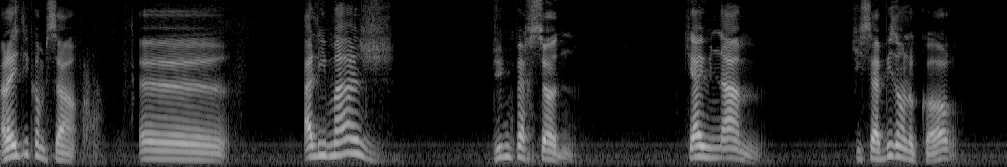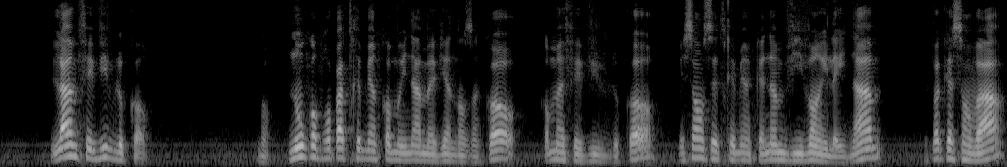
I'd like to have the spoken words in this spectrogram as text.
Alors il dit comme ça, euh, à l'image d'une personne qui a une âme qui s'habille dans le corps, l'âme fait vivre le corps. Bon, nous on ne comprend pas très bien comment une âme vient dans un corps, comment elle fait vivre le corps, mais ça on sait très bien qu'un homme vivant il a une âme, une fois qu'elle s'en va,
